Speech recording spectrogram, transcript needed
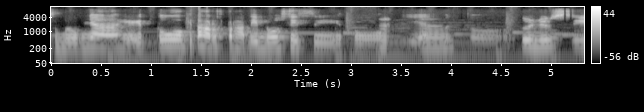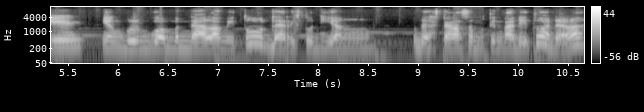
sebelumnya, yaitu kita harus perhatiin dosis sih itu. Iya Hmm. betul. Setuju sih. Yang belum gua mendalam itu dari studi yang udah Stella sebutin tadi itu adalah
